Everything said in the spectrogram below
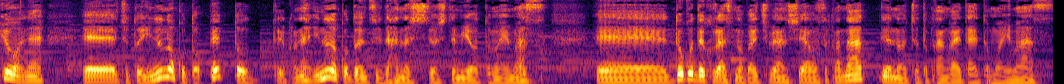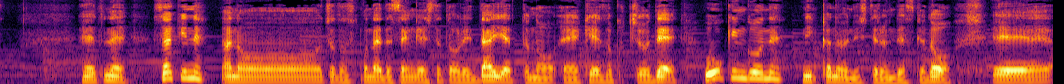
日はね、えー、ちょっと犬のこと、ペットっていうかね、犬のことについて話をしてみようと思います。えー、どこで暮らすのが一番幸せかなっていうのをちょっと考えたいと思います。えっ、ー、とね、最近ね、あのー、ちょっとこの間宣言した通り、ダイエットの、えー、継続中で、ウォーキングをね、日課のようにしてるんですけど、え、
